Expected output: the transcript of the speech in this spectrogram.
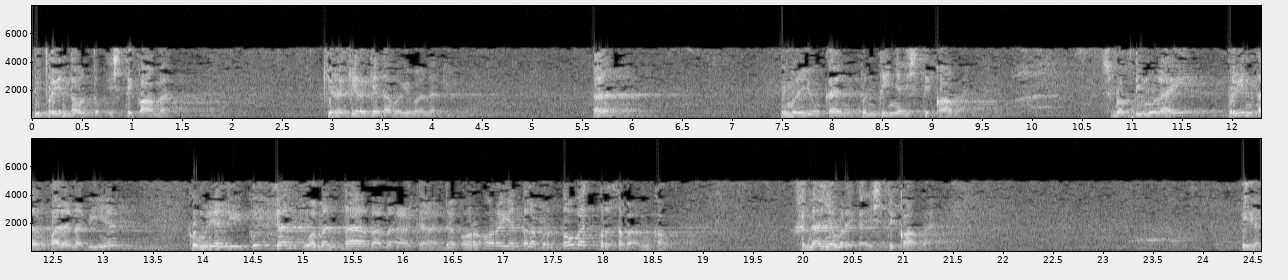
diperintah untuk istiqamah, kira-kira kita bagaimana? Hah? Ini menunjukkan pentingnya istiqamah. Sebab dimulai perintah kepada nabinya, kemudian diikutkan wa man taba ma'aka dan orang-orang yang telah bertobat bersama engkau. Hendaknya mereka istiqamah. Iya.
